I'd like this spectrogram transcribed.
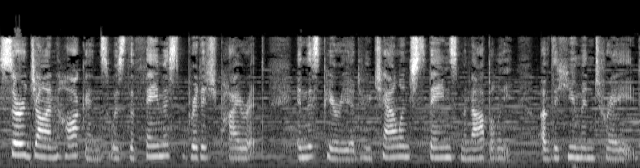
Sir John Hawkins was the famous British pirate in this period who challenged Spain's monopoly of the human trade.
